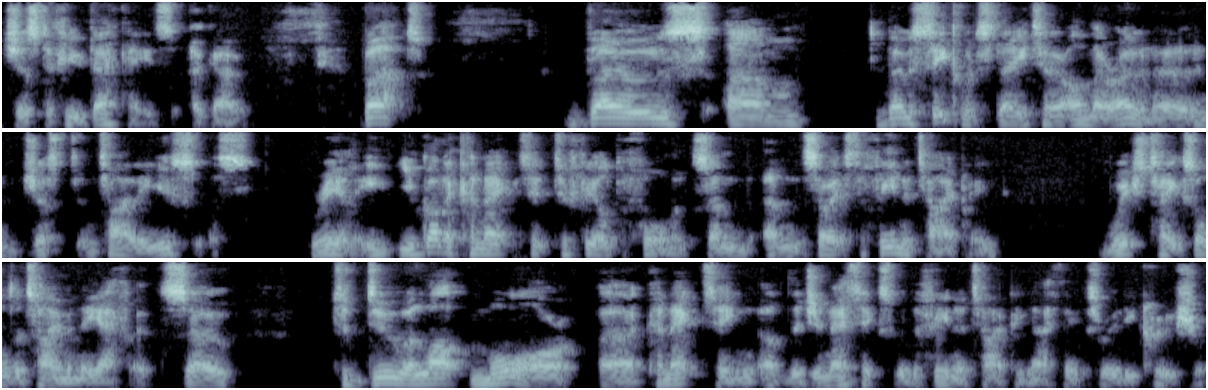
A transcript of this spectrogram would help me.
just a few decades ago. But those um, those sequence data on their own are just entirely useless. Really, you've got to connect it to field performance, and and so it's the phenotyping which takes all the time and the effort. So to do a lot more uh, connecting of the genetics with the phenotyping, I think is really crucial.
